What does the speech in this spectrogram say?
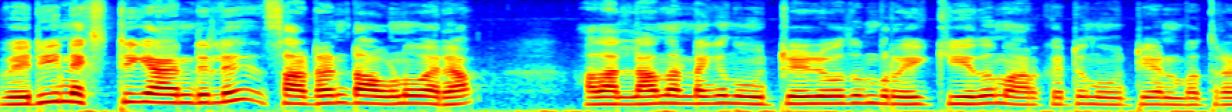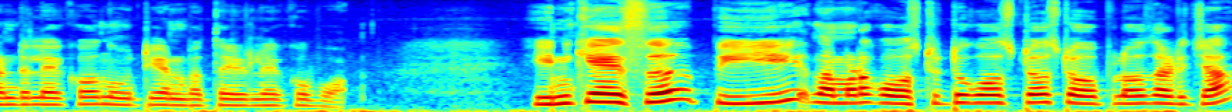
വെരി നെക്സ്റ്റ് ക്യാൻഡിൽ സഡൻ ഡൗൺ വരാം. അതല്ലാന്നുണ്ടെങ്കിൽ നൂറ്റി എഴുപതും ബ്രേക്ക് ചെയ്ത് മാർക്കറ്റ് നൂറ്റി എൺപത്തിരണ്ടിലേക്കോ നൂറ്റി എൺപത്തേഴിലേക്കോ പോവാം. ഇൻ കേസ് പി ഇ നമ്മുടെ കോസ്റ്റ് ടു കോസ്റ്റോ സ്റ്റോപ്പ് ലോസ് അടിച്ചാൽ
